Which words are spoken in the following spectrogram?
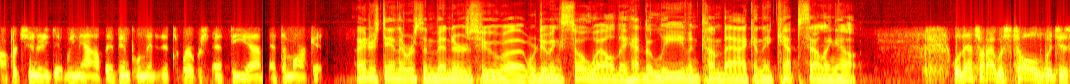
opportunity that we now have implemented at the at the uh, at the market. I understand there were some vendors who uh, were doing so well they had to leave and come back, and they kept selling out. Well, that's what I was told, which is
